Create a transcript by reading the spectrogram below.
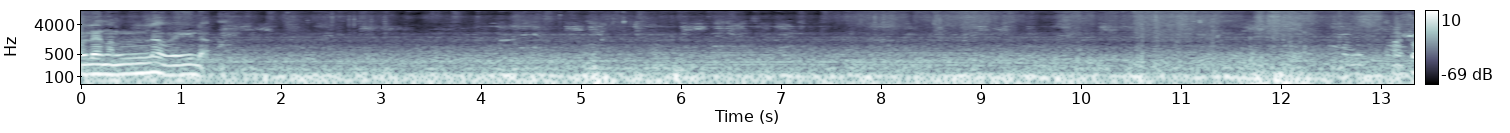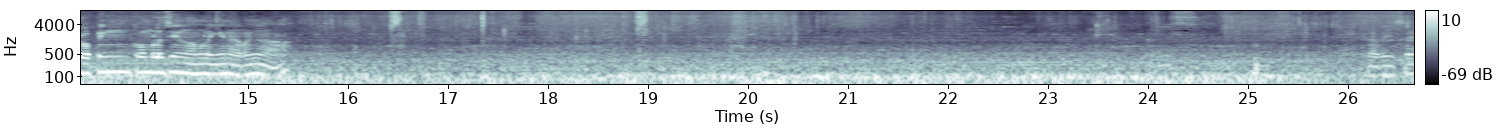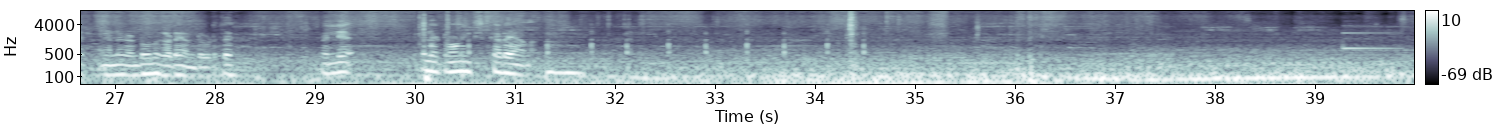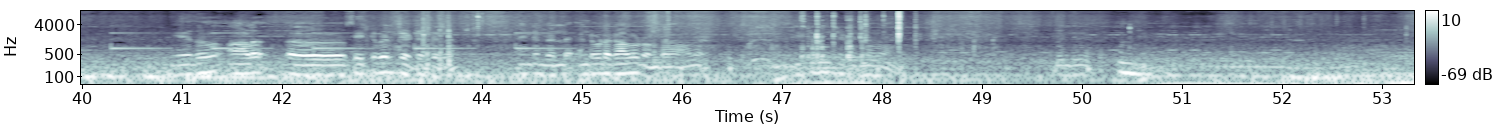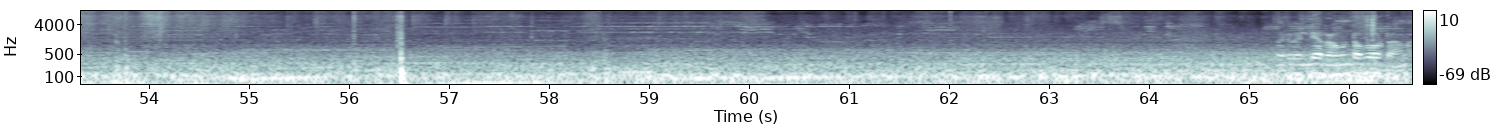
രാവിലെ നല്ല വെയില. ഷോപ്പിംഗ് കോംപ്ലക്സിൽ നിന്ന് നമ്മളിങ്ങനെ ഇറങ്ങുകയാണ്. കറീസ് അങ്ങനെ രണ്ടു മൂന്ന് കടയുണ്ട് ഇവിടുത്തെ. വലിയ ഇലക്ട്രോണിക്സ് കടയാണ്. ഏതോ ആൾ സീറ്റ് ബെൽറ്റ് ഇട്ടിട്ടില്ല. അതിന്റെ ബെല്ല് എന്റെ കൂടെ ഒരാളോട് ഉണ്ട് ആൾ സീറ്റ് ബെൽറ്റ് ഇട്ടിട്ടില്ലതാണ് വലിയ റൗണ്ട് അബൌട്ടാണ്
